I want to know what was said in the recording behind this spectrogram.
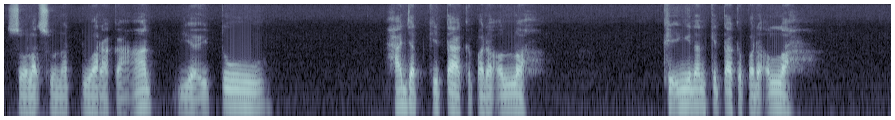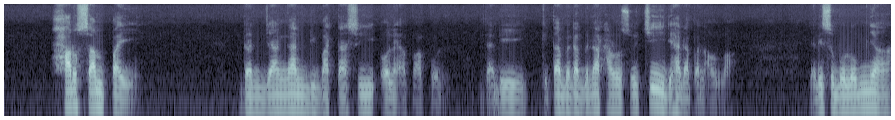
Sholat sunat dua rakaat, yaitu hajat kita kepada Allah, keinginan kita kepada Allah harus sampai dan jangan dibatasi oleh apa pun. Jadi kita benar-benar harus suci di hadapan Allah. Jadi sebelumnya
